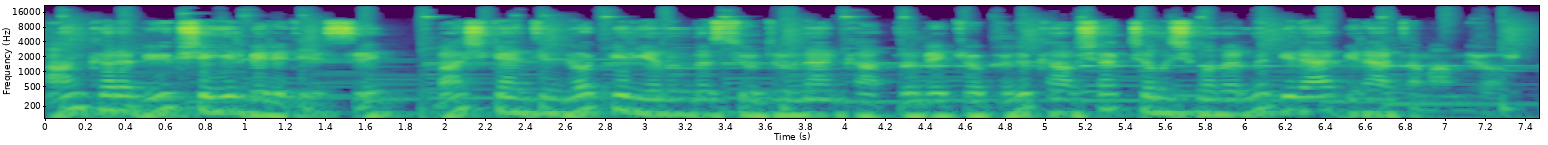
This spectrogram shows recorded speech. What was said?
Ankara Büyükşehir Belediyesi, başkentin dört bir yanında sürdürülen katlı ve köprülü kavşak çalışmalarını birer birer tamamlıyor.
